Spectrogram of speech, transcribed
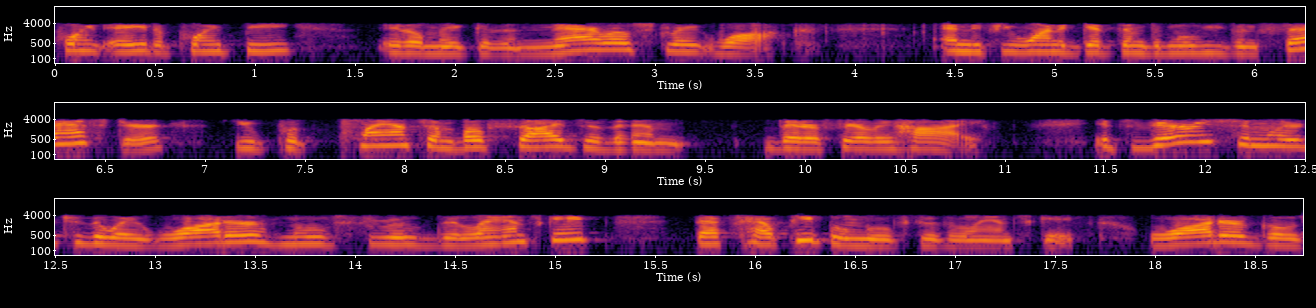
point A to point B, it'll make it a narrow, straight walk. And if you want to get them to move even faster, you put plants on both sides of them that are fairly high. It's very similar to the way water moves through the landscape. That's how people move through the landscape. Water goes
